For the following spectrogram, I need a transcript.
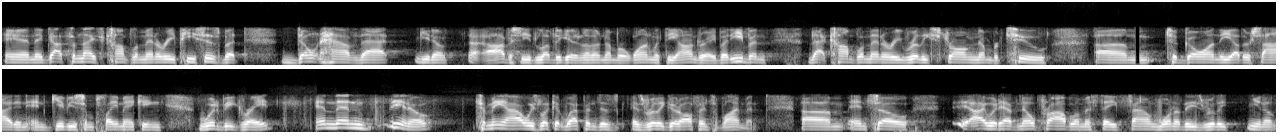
and they've got some nice complementary pieces, but don't have that you know, uh, obviously you'd love to get another number one with DeAndre, but even that complementary, really strong number two um, to go on the other side and, and give you some playmaking would be great. And then, you know, to me, I always look at weapons as, as really good offensive linemen. Um, and so I would have no problem if they found one of these really, you know,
